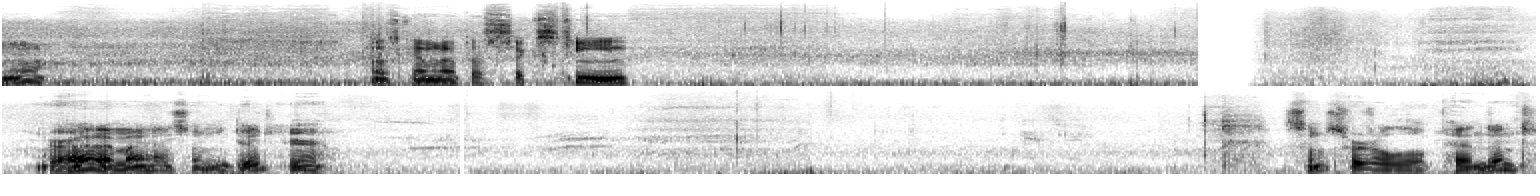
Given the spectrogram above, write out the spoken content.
Yeah. That's coming up to 16. Right, I might have something good here. Some sort of little pendant.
